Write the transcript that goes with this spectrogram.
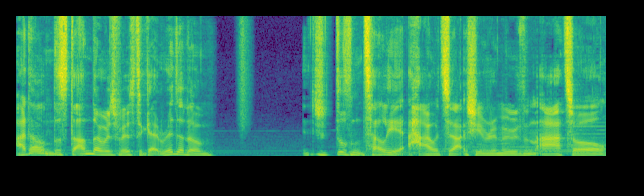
I don't understand how we're supposed to get rid of them. It just doesn't tell you how to actually remove them at all.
